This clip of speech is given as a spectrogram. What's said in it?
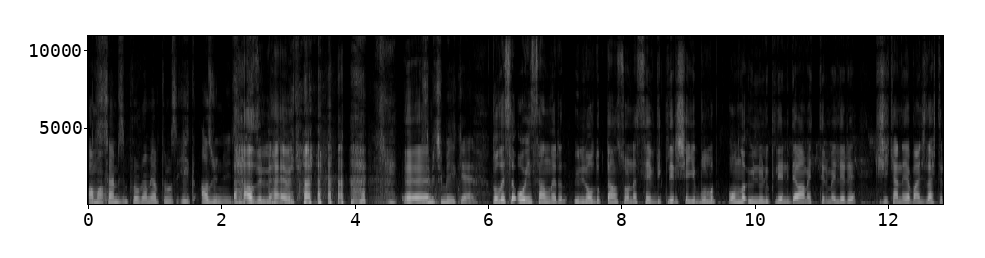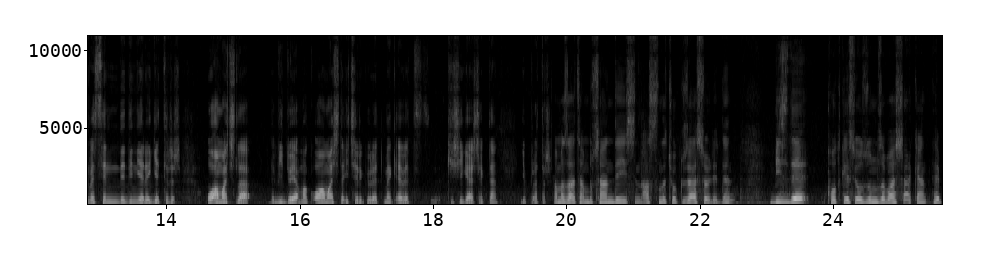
Ama Sen bizim program yaptığımız ilk az ünlü insan. az ünlü ha, evet. Ee, Bizim için bir ilk yani. Dolayısıyla o insanların ünlü olduktan sonra sevdikleri şeyi bulup onunla ünlülüklerini devam ettirmeleri kişiyi kendine yabancılaştırır ve senin dediğin yere getirir. O amaçla video yapmak, o amaçla içerik üretmek evet kişiyi gerçekten yıpratır. Ama zaten bu sen değilsin. Aslında çok güzel söyledin. Biz de podcast yolculuğumuza başlarken hep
